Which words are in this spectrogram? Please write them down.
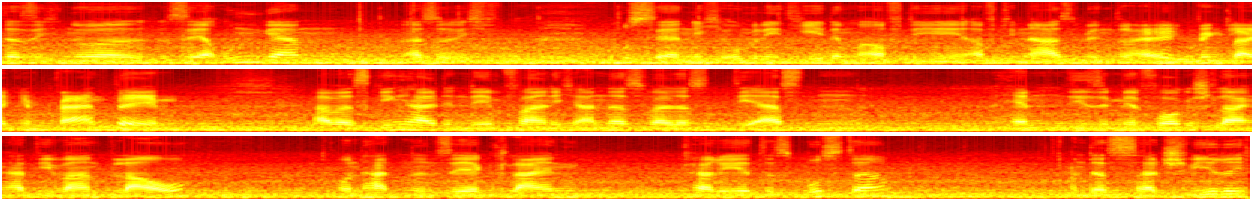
das ich nur sehr ungern, also ich muss ja nicht unbedingt jedem auf die, auf die Nase binden, so, hey, ich bin gleich im Fernsehen. Aber es ging halt in dem Fall nicht anders, weil das die ersten Hemden, die sie mir vorgeschlagen hat, die waren blau und hatten ein sehr klein kariertes Muster. Und das ist halt schwierig.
